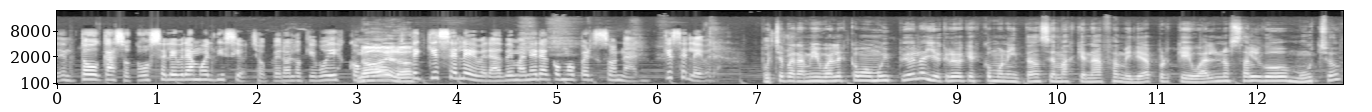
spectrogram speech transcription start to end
en todo caso, todos celebramos el 18, pero a lo que voy es como, No, yo no. ¿usted qué celebra de manera como personal? ¿Qué celebra? Pucha, para mí igual es como muy piola. Yo creo que es como una instancia más que nada familiar porque igual no salgo mucho.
